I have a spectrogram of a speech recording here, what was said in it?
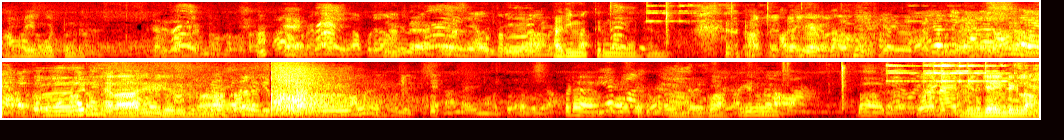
அப்படியே அதிகமா திரும்ப எல்லாரும் வீடியோ எடுக்கணுமா இங்கே நின்றுக்கலாம்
